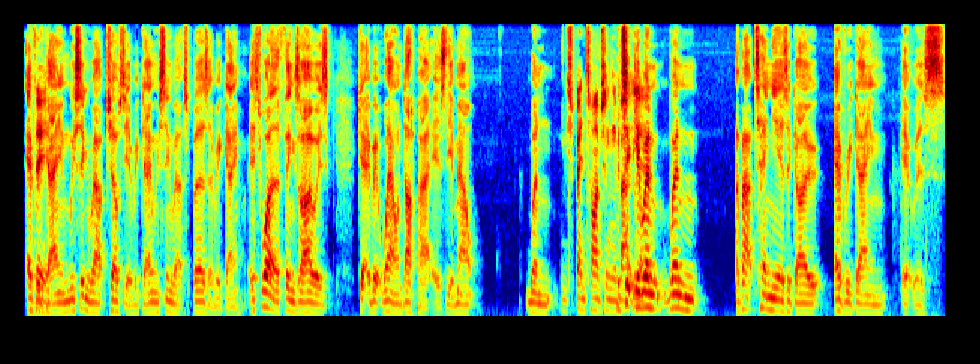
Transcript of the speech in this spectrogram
every game. We sing about Chelsea every game. We sing about Spurs every game. It's one of the things I always get a bit wound up at is the amount when, you spend time singing particularly about. when when about ten years ago, every game it was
